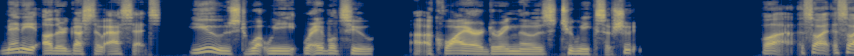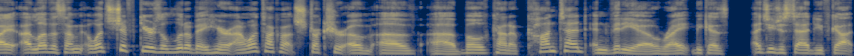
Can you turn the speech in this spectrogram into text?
many other Gusto assets, used what we were able to uh, acquire during those two weeks of shooting. Well, so I, so I, I love this. I'm, let's shift gears a little bit here. I want to talk about structure of of uh, both kind of content and video, right? Because as you just said, you've got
